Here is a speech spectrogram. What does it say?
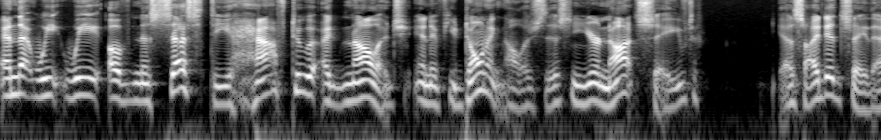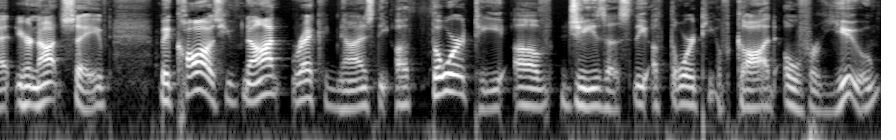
and that we we of necessity have to acknowledge and if you don't acknowledge this you're not saved. Yes I did say that. You're not saved because you've not recognized the authority of Jesus the authority of God over you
